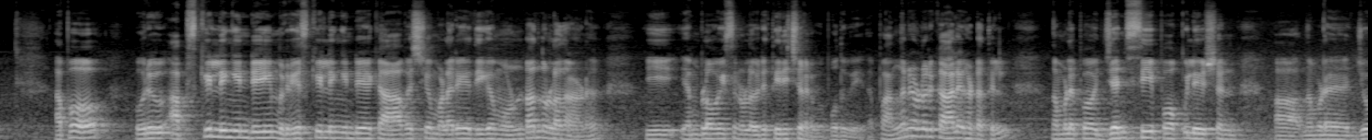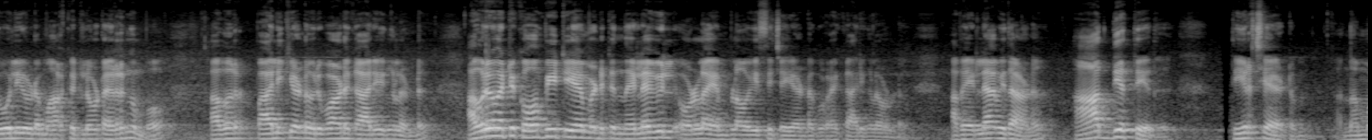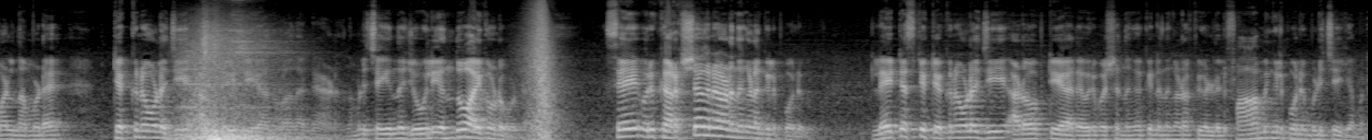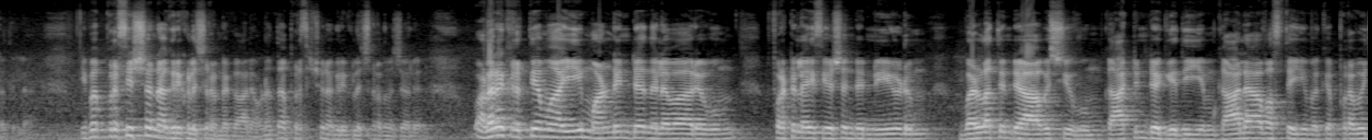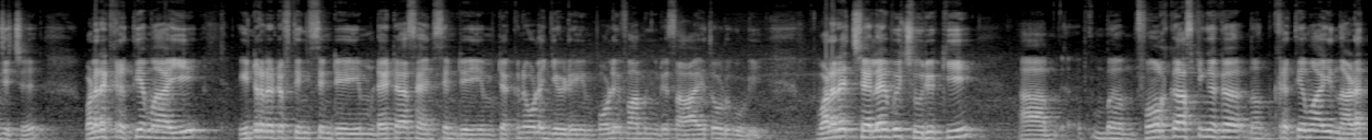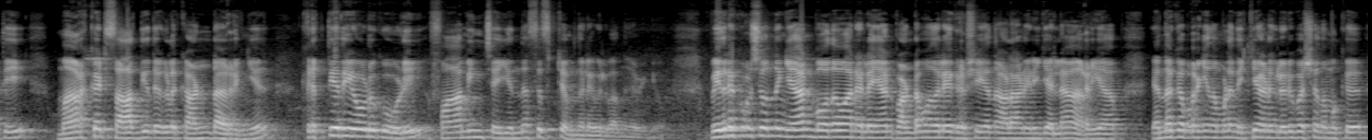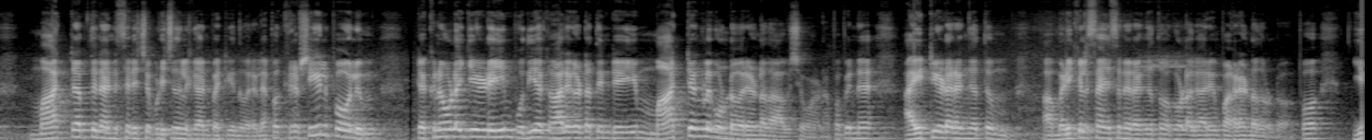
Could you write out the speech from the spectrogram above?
അപ്പോൾ ഒരു അപ്സ്കില്ലിങ്ങിന്റെയും റീസ്കില്ലിങ്ങിന്റെയും ഒക്കെ ആവശ്യം വളരെയധികം ഉണ്ടെന്നുള്ളതാണ് ഈ എംപ്ലോയീസിനുള്ള ഒരു തിരിച്ചറിവ് പൊതുവേ. അപ്പോൾ അങ്ങനെയുള്ളൊരു കാലഘട്ടത്തിൽ നമ്മളിപ്പോൾ ജെൻസി പോപ്പുലേഷൻ നമ്മുടെ ജോലിയുടെ മാർക്കറ്റിലോട്ട് ഇറങ്ങുമ്പോൾ അവർ പാലിക്കേണ്ട ഒരുപാട് കാര്യങ്ങളുണ്ട്. അവരുമായിട്ട് കോമ്പീറ്റ് ചെയ്യാൻ വേണ്ടിയിട്ട് നിലവിൽ ഉള്ള എംപ്ലോയീസ് ചെയ്യേണ്ട കുറേ കാര്യങ്ങളുണ്ട്. അവയെല്ലാം ഇതാണ്. ആദ്യത്തേത് തീർച്ചയായിട്ടും നമ്മൾ നമ്മുടെ ടെക്നോളജി അപ്ഡേറ്റ് ചെയ്യുക എന്നുള്ളത് തന്നെയാണ്. നമ്മൾ ചെയ്യുന്ന ജോലി എന്തോ ആയിക്കൊണ്ട് പോട്ടെ. സേ ഒരു കർഷകനാണ് നിങ്ങളെങ്കിൽ പോലും ലേറ്റസ്റ്റ് ടെക്നോളജി അഡോപ്റ്റ് ചെയ്യാതെ ഒരു പക്ഷേ നിങ്ങൾക്ക് ഇനി നിങ്ങളുടെ ഫീൽഡിൽ ഫാമിങ്ങിൽ പോലും പിടിച്ച് ചെയ്യാൻ പറ്റത്തില്ല ഇപ്പോൾ പ്രിസിഷൻ അഗ്രികൾച്ചറിന്റെ കാലമാണ്. എന്താ പ്രിസിഷൻ അഗ്രികൾച്ചർ എന്ന് വെച്ചാൽ വളരെ കൃത്യമായി മണ്ണിന്റെ നിലവാരവും ഫെർട്ടിലൈസേഷന്റെ നീഡും വെള്ളത്തിന്റെ ആവശ്യവും കാറ്റിന്റെ ഗതിയും കാലാവസ്ഥയും ഒക്കെ പ്രവചിച്ച് വളരെ കൃത്യമായി ഇന്റർനെറ്റ് ഓഫ് തിങ്സിന്റെയും ഡാറ്റാ സയൻസിന്റെയും ടെക്നോളജിയുടെയും പോളി ഫാമിങ്ങിന്റെ സഹായത്തോടു കൂടി വളരെ ചെലവ് ചുരുക്കി ഫോർകാസ്റ്റിംഗ് ഒക്കെ കൃത്യമായി നടത്തി മാർക്കറ്റ് സാധ്യതകൾ കണ്ടറിഞ്ഞ് കൃത്യതയോടുകൂടി ഫാമിംഗ് ചെയ്യുന്ന സിസ്റ്റം നിലവിൽ വന്നു കഴിഞ്ഞു. അപ്പോൾ ഇതിനെക്കുറിച്ചൊന്നും ഞാൻ ബോധവാനല്ല. ഞാൻ പണ്ട് മുതലേ കൃഷി ചെയ്യുന്ന ആളാണ്. എനിക്കെല്ലാം അറിയാം. എന്നൊക്കെ പറഞ്ഞ് നമ്മൾ നിൽക്കുകയാണെങ്കിൽ ഒരു പക്ഷേ നമുക്ക് മാറ്റത്തിനനുസരിച്ച് പിടിച്ചു നിൽക്കാൻ പറ്റിയെന്ന് വരില്ല. അപ്പോൾ കൃഷിയിൽ പോലും ടെക്നോളജിയുടെയും പുതിയ കാലഘട്ടത്തിന്റെയും മാറ്റങ്ങൾ കൊണ്ടുവരേണ്ടത് ആവശ്യമാണ്. അപ്പോൾ പിന്നെ ഐ ടിയുടെ രംഗത്തും മെഡിക്കൽ സയൻസിന്റെ രംഗത്തും ഒക്കെ ഉള്ള കാര്യം പറയേണ്ടതുണ്ടോ? അപ്പോൾ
